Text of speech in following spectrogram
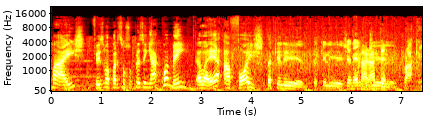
mas fez uma aparição surpresa em Aquaman. Ela é a voz daquele, daquele genérico Caraca. de Kraken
